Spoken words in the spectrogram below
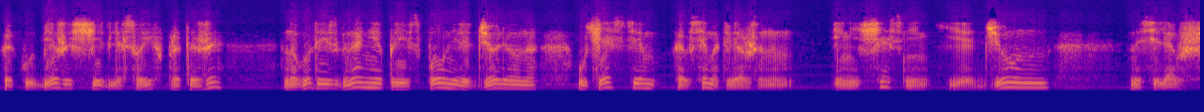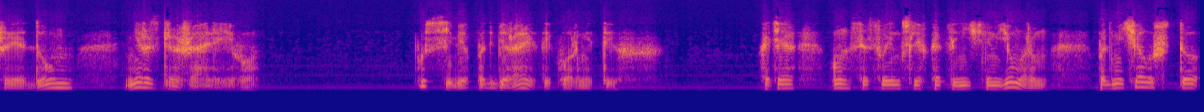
как убежище для своих протеже, но годы изгнания преисполнили Джолиона участием ко всем отверженным, и несчастненькие Джун, населявшие дом, не раздражали его. Пусть себе подбирает и кормит их. Хотя он со своим слегка циничным юмором подмечал, что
